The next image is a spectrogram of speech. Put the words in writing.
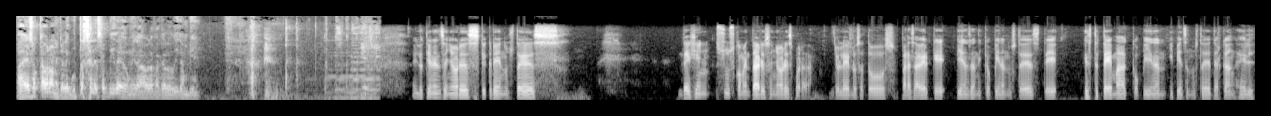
a esos cabrones que les gusta hacer esos videos, mira, ahora para que lo digan bien. Ahí lo tienen, señores. ¿Qué creen ustedes? Dejen sus comentarios, señores, para yo leerlos a todos, para saber qué piensan y qué opinan ustedes de este tema, qué opinan y piensan ustedes de Arcángel,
